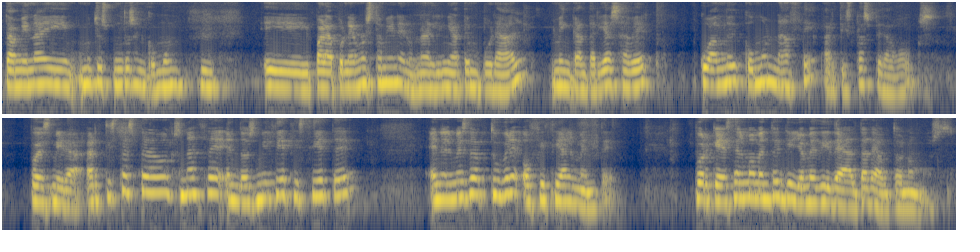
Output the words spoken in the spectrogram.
también hay muchos puntos en común. Eh, para ponernos también en una línea temporal, me encantaría saber cuándo y cómo nace Artistas Pedagogs. Pues mira, Artistas Pedagogs nace en 2017, en el mes de octubre oficialmente, porque es el momento en que yo me di de alta de autónomos,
